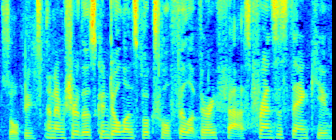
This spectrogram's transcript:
Sophie? And I'm sure those condolence books will fill up very fast. Francis, thank you.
